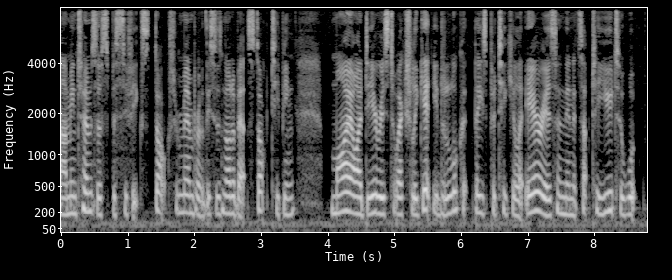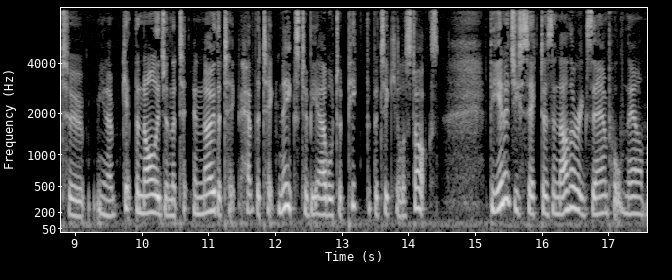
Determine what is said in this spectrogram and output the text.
um, in terms of specific stocks, remember this is not about stock tipping. My idea is to actually get you to look at these particular areas, and then it's up to you to to you know get the knowledge and the te- and know the te- have the techniques to be able to pick the particular stocks. The energy sector is another example. Now,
